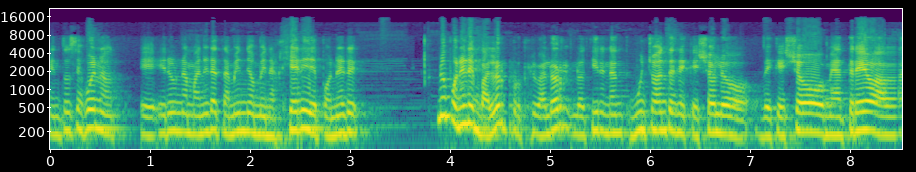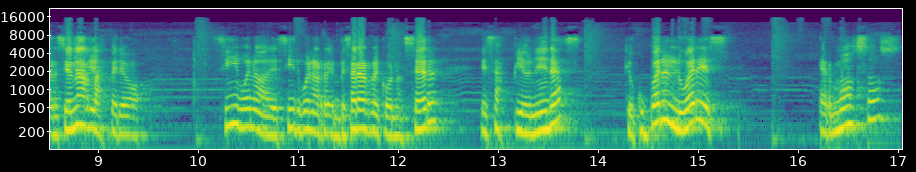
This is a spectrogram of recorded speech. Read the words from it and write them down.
Entonces, bueno, eh, era una manera también de homenajear y de poner, no poner en valor, porque el valor lo tienen mucho antes de que yo lo, de que yo me atreva a versionarlas, pero sí, bueno, a decir, bueno, re- empezar a reconocer esas pioneras que ocuparon lugares hermosos,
